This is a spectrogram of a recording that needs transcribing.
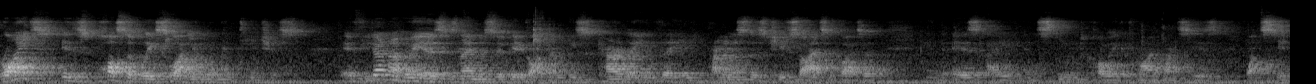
right is possibly slightly more contentious. If you don't know who he is, his name is Sir Peter Gluckman. He's currently the Prime Minister's Chief Science Advisor, and as a, an esteemed colleague of mine once, says, once said,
